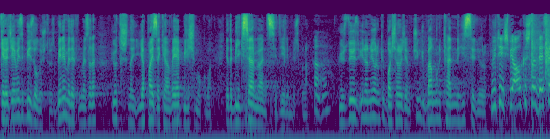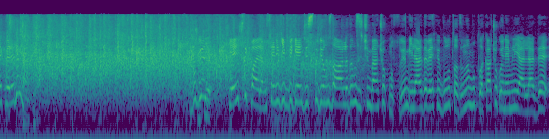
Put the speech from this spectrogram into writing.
geleceğimizi biz oluştururuz. Benim hedefim mesela yurt dışında yapay zeka veya bilişim okumak. Ya da bilgisayar mühendisi diyelim biz buna. Yüzde yüz inanıyorum ki başaracağım. Çünkü ben bunu kendimde hissediyorum. Müthiş. Bir alkışla destek verelim mi? Bugün Gençlik Bayramı. Senin gibi bir genci stüdyomuzda ağırladığımız için ben çok mutluyum. İleride Vehbi Bulut adını mutlaka çok önemli yerlerde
